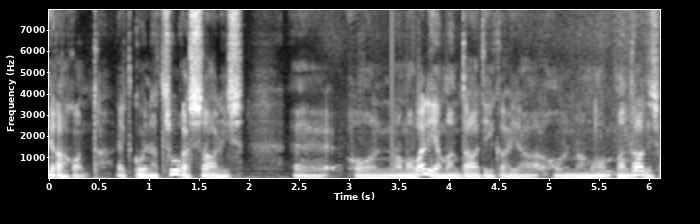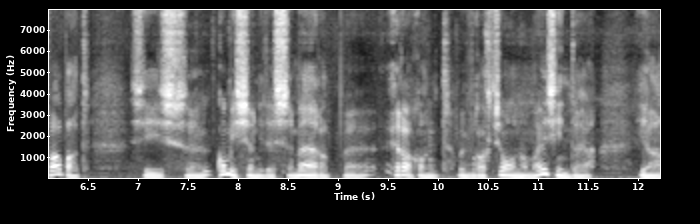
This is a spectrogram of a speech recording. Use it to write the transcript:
erakonda, et kui nad suures saalis on oma valijamandaadiga ja on oma mandaadis vabad, siis äh, komisjonidesse määrab erakond või fraktsioon oma esindaja ja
